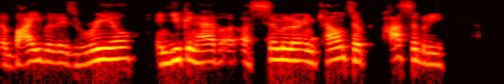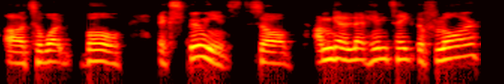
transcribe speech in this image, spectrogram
the Bible is real, and you can have a, a similar encounter, possibly uh, to what Bo experienced. So I'm going to let him take the floor,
